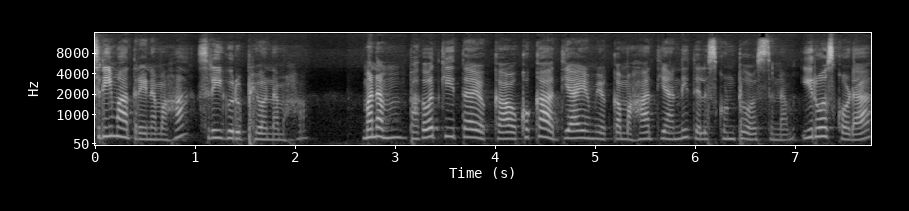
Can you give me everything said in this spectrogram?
శ్రీమాత్రే నమ శ్రీ గురుభ్యో నమ. మనం భగవద్గీత యొక్క ఒక్కొక్క అధ్యాయం యొక్క మహాత్యాన్ని తెలుసుకుంటూ వస్తున్నాం. ఈరోజు కూడా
